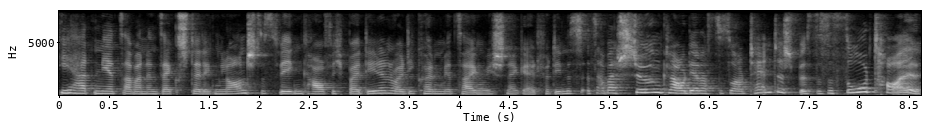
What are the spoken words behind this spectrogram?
Die hatten jetzt aber einen sechsstelligen Launch, deswegen kaufe ich bei denen, weil die können mir zeigen, wie ich schnell Geld verdiene. Es ist aber schön, Claudia, dass du so authentisch bist. Das ist so toll.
